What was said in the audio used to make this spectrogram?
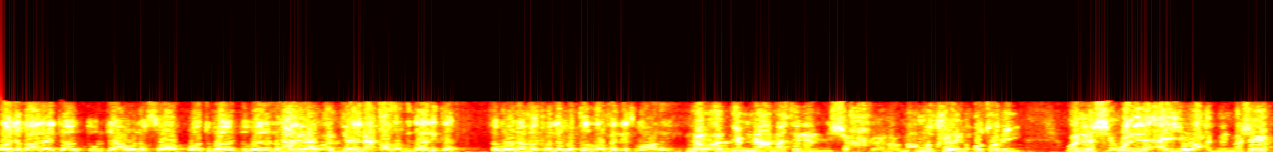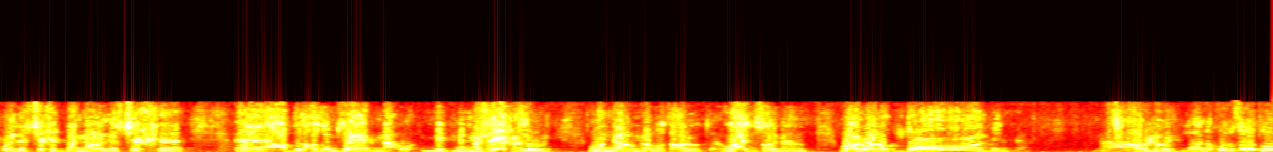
وجب عليك أن ترجعه إلى الصواب وأن تبين تبين له يعني لو قدمنا أقر بذلك فبونامة ولا مقر فالإثم عليه. لو قدمنا مثلا الشيخ محمود خليل الحصري ولا. ولا أي واحد من المشايخ ولا الشيخ البنا ولا الشيخ آه، عبد العظيم زاهر من من مشايخنا دول وقلنا لهم يلا تعالوا واحد يصلي معنا وقال ولا الضالين. أقول له إيه؟ لا نقول صلاته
